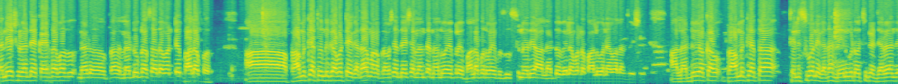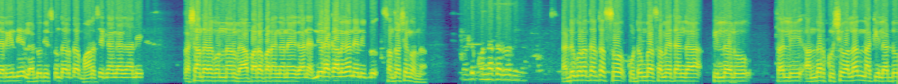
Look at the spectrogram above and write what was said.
గణేశుడు అంటే ఖైరతాబాద్ లడ్డు ప్ర- లడ్డు ప్రసాదం అంటే బాలాపూర్. ఆ ప్రాముఖ్యత ఉంది కాబట్టే కదా మన ప్రపంచ దేశాలంతా నలువైపులా బాలాపూర్ వైపు చూస్తున్నది. ఆ లడ్డు వేలంపాటలో పాల్గొనే వాళ్ళని చూసి. ఆ లడ్డు యొక్క ప్రాముఖ్యత తెలుసుకునే కదా. నేను కూడా వచ్చి ఇక్కడ జరగడం జరిగింది. లడ్డు తీసుకున్న తర్వాత మానసికంగా కానీ ప్రశాంతతగా ఉన్నాను. వ్యాపార పరంగానే కానీ అన్ని రకాలుగా నేను ఇప్పుడు సంతోషంగా ఉన్నాను లడ్డు కొన్న తర్వాత. లడ్డు కొన్న తర్వాత సో కుటుంబ సమేతంగా పిల్లలు తల్లి అందరు కృషి వల్ల నాకు ఈ లడ్డు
